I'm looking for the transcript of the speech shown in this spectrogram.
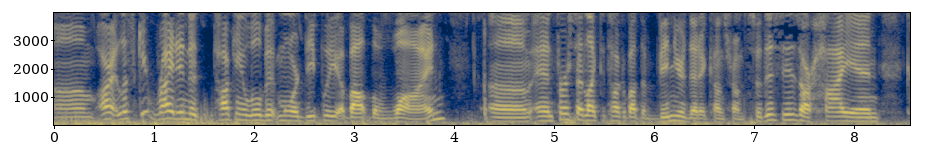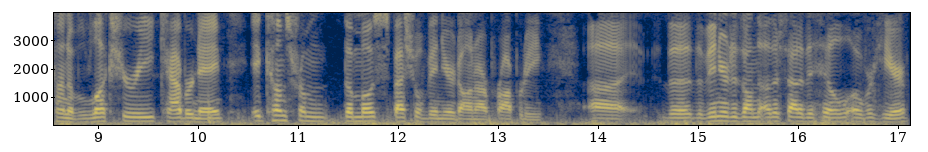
Um, all right, let's get right into talking a little bit more deeply about the wine. Um, and first, I'd like to talk about the vineyard that it comes from. So this is our high-end kind of luxury Cabernet. It comes from the most special vineyard on our property. Uh, the, the vineyard is on the other side of the hill over here.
